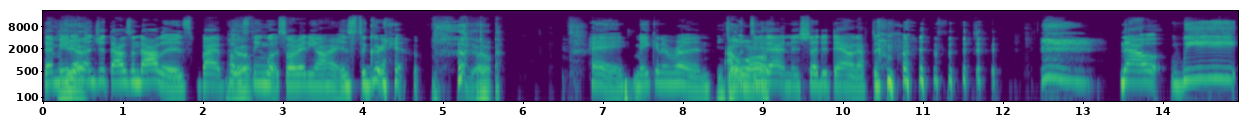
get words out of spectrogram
that made a Yeah. hundred thousand dollars by posting what's already on her Instagram. Yep. hey, make it and run. I would off. do that and then shut it down after a month. now we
